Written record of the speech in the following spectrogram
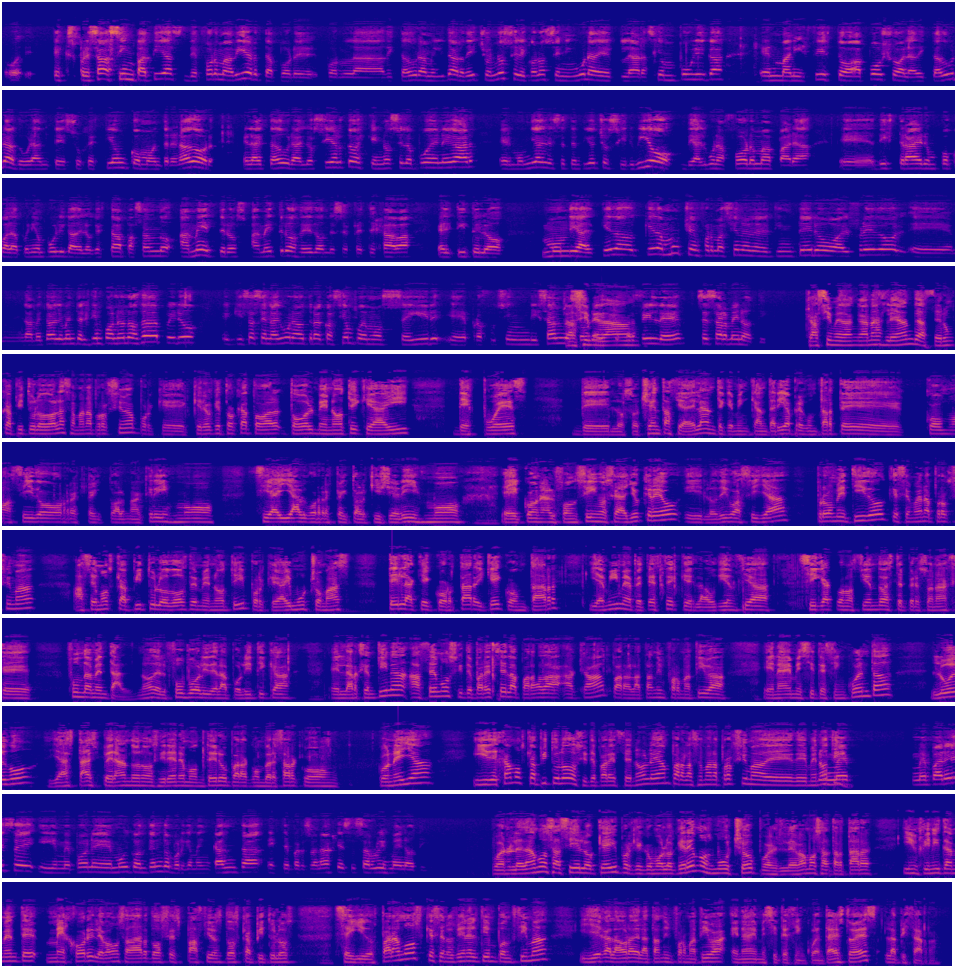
expresaba simpatías de forma abierta por, eh, por, la dictadura militar. De hecho, no se le conoce ninguna declaración pública en manifiesto apoyo a la dictadura durante su gestión como entrenador en la dictadura. Lo cierto es que no se lo puede negar, el Mundial del 78 sirvió de alguna forma para eh, distraer un poco a la opinión pública de lo que estaba pasando a metros, a metros de donde se festejaba el título mundial. Queda, queda mucha información en el tintero, Alfredo. Eh, lamentablemente el tiempo no nos da, pero eh, quizás en alguna otra ocasión podemos seguir eh, profundizando sobre el este perfil de César Menotti. Casi me dan ganas, Lean, de hacer un capítulo 2 la semana próxima porque creo que toca todo, todo el Menotti que hay después de los 80 hacia adelante, que me encantaría preguntarte cómo ha sido respecto al macrismo, si hay algo respecto al kirchnerismo, eh, con Alfonsín. O sea, yo creo, y lo digo así ya, prometido que semana próxima hacemos capítulo 2 de Menotti porque hay mucho más tela que cortar y que contar y a mí me apetece que la audiencia siga conociendo a este personaje fundamental, ¿no? Del fútbol y de la política en la Argentina. Hacemos, si te parece, la parada acá para la tanda informativa en AM750 Luego ya está esperándonos Irene Montero para conversar con, con ella. Y dejamos capítulo 2, si te parece, ¿no, Lean? Para la semana próxima de, de Menotti. Me, parece y me pone muy contento porque me encanta este personaje, César Luis Menotti. Bueno, le damos así el ok porque como lo queremos mucho, pues le vamos a tratar infinitamente mejor y le vamos a dar dos espacios, dos capítulos seguidos. Paramos, que se nos viene el tiempo encima y llega la hora de la tanda informativa en AM750. Esto es La Pizarra.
